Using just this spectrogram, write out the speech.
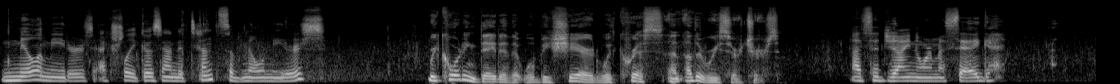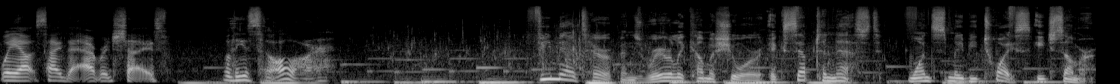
millimeters. Actually, it goes down to tenths of millimeters. Recording data that will be shared with Chris and other researchers. That's a ginormous egg, way outside the average size. Well, these all are. Female terrapins rarely come ashore except to nest, once, maybe twice each summer.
